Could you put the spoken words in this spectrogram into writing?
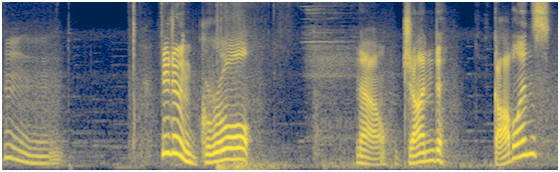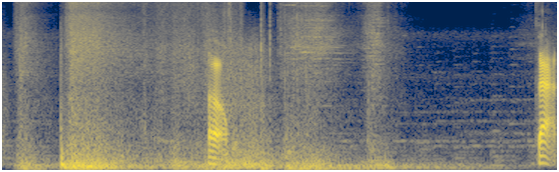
Hmm. Are you doing, Gruul? No. Jund Goblins? Oh. That.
